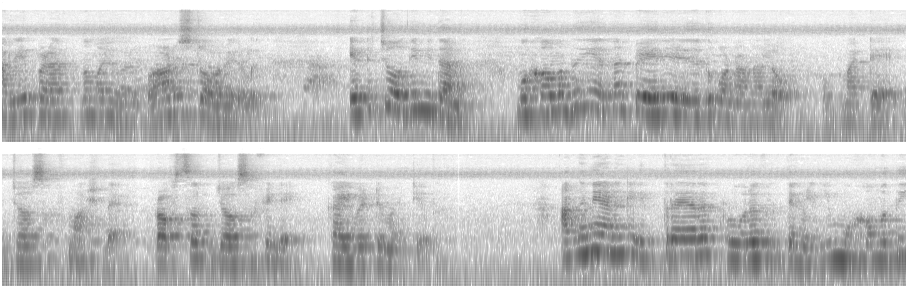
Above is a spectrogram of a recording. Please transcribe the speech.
അറിയപ്പെടാത്തതുമായ ഒരുപാട് സ്റ്റോറികൾ എന്റെ ചോദ്യം ഇതാണ്. മുഹമ്മദ് എന്ന പേര് എഴുതിയത് കൊണ്ടാണല്ലോ മറ്റേ ജോസഫ് മാഷിന്റെ പ്രൊഫസർ ജോസഫിന്റെ കൈവെട്ടി മാറ്റിയത്. അങ്ങനെയാണെങ്കിൽ ഇത്രയേറെ ക്രൂരകൃത്യങ്ങൾ ഈ മുഹമ്മദ്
